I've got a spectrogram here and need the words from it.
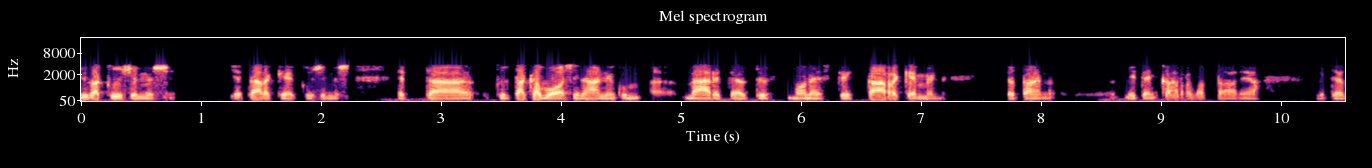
hyvä kysymys ja tärkeä kysymys että kyllä takavuosina on niin kuin määritelty monesti tarkemmin jotain, miten karvataan ja miten,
